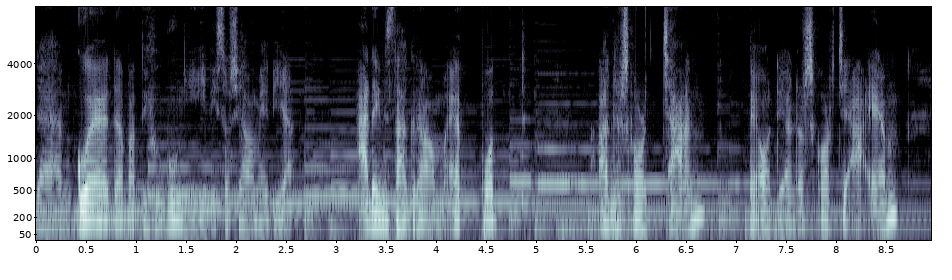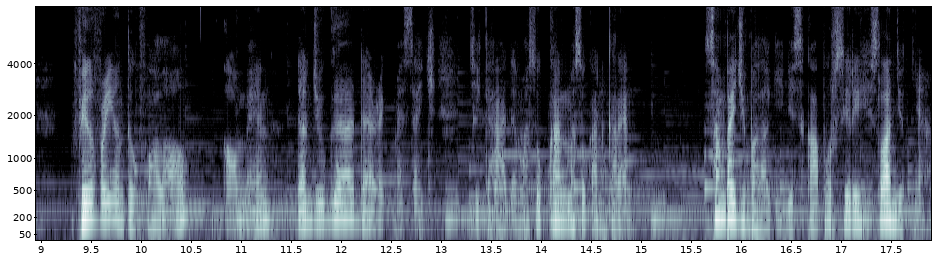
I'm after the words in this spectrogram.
Dan gue dapat dihubungi di sosial media. Ada Instagram at pod underscore chan, pod underscore can. Feel free untuk follow komen, dan juga direct message jika ada masukan-masukan keren. Sampai jumpa lagi di Sekapur Sirih selanjutnya.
